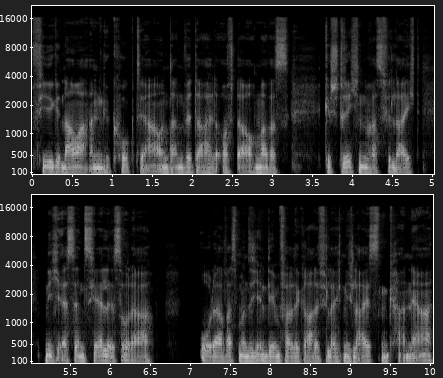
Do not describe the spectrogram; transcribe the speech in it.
viel genauer angeguckt, ja. Und dann wird da halt oft auch mal was gestrichen, was vielleicht nicht essentiell ist oder oder was man sich in dem Falle gerade vielleicht nicht leisten kann, ja.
